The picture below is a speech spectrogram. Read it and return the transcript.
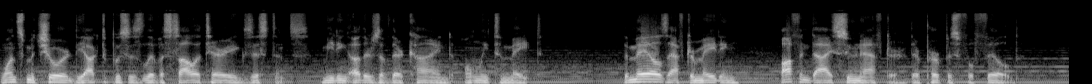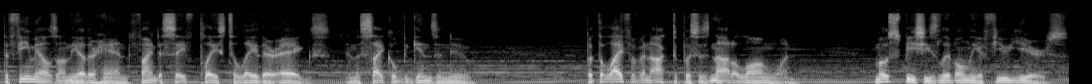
Once matured, the octopuses live a solitary existence, meeting others of their kind only to mate. The males, after mating, often die soon after, their purpose fulfilled. The females, on the other hand, find a safe place to lay their eggs, and the cycle begins anew. But the life of an octopus is not a long one. Most species live only a few years,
